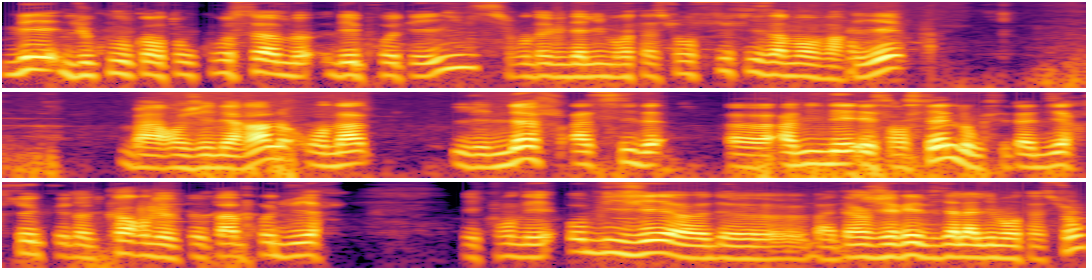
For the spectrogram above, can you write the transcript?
Mais du coup, quand on consomme des protéines, si on a une alimentation suffisamment variée, bah, en général, on a les 9 acides euh, aminés essentiels, donc c'est-à-dire ceux que notre corps ne peut pas produire et qu'on est obligé euh, bah, d'ingérer via l'alimentation.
